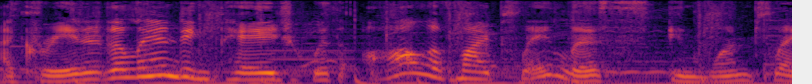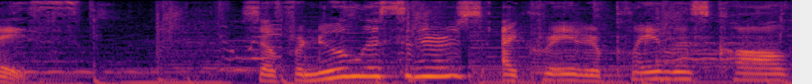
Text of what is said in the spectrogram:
I created a landing page with all of my playlists in one place. So for new listeners, I created a playlist called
